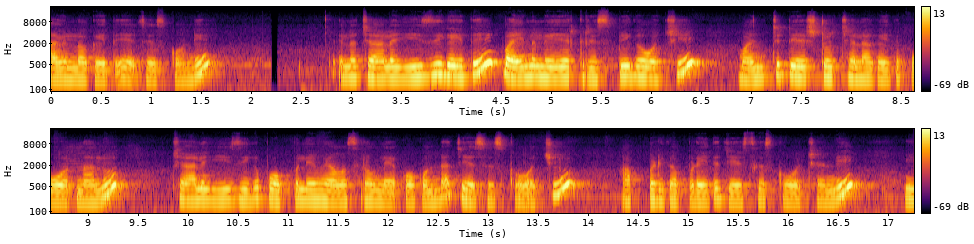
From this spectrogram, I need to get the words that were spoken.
ఆయిల్లోకి అయితే వేసేసుకోండి. ఇలా చాలా ఈజీగా అయితే పైన లేయర్ క్రిస్పీగా వచ్చి మంచి టేస్ట్ వచ్చేలాగైతే పూర్ణాలు. చాలా ఈజీగా పప్పులేమి అవసరం లేకోకుండా చేసేసుకోవచ్చు. అప్పటికప్పుడైతే చేసేసుకోవచ్చండి. ఈ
